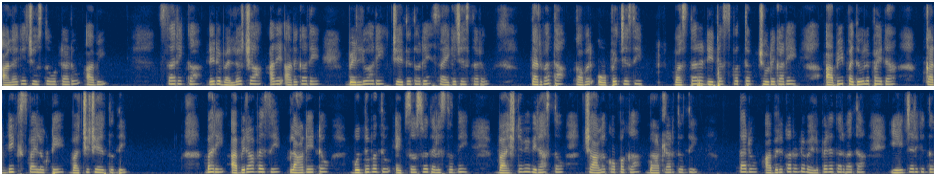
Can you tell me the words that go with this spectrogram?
అలాగే చూస్తూ ఉంటాడు అభి. సరిగ్గా నేను వెళ్ళొచ్చా అని అనగానే వెళ్ళు అని చేతితోనే సైగ చేస్తాడు. తర్వాత కవర్ ఓపెన్ చేసి వస్తాన డీటెయిల్స్ మొత్తం చూడగానే అభి పెదవులపైన కన్నింగ్ స్మైల్ ఒకటి వచ్చి చేరుతుంది. మరి అభిరామ్ వేసే ప్లాన్ ఏంటో ముందు ముందు ఎపిసోడ్స్లో తెలుస్తుంది. వైష్ణవి విరాస్తో చాలా కోపంగా మాట్లాడుతుంది. తను అమెరికా నుండి వెళ్ళిపోయిన తర్వాత ఏం జరిగిందో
